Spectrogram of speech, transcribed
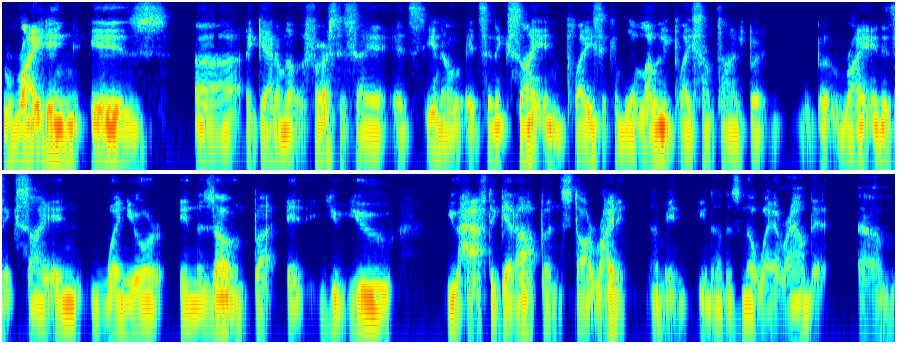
writing is uh, again, I'm not the first to say it. It's you know, it's an exciting place. It can be a lonely place sometimes, but but writing is exciting when you're in the zone. But it you you you have to get up and start writing. I mean, you know, there's no way around it. Um,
